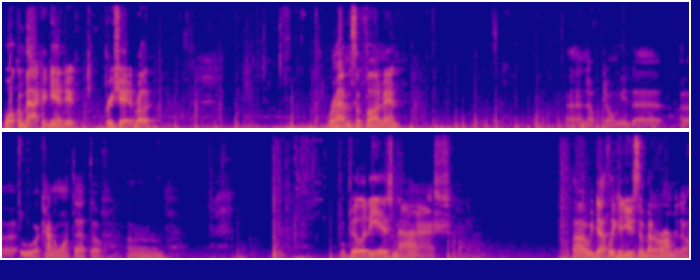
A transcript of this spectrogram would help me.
welcome back again, dude. Appreciate it, brother. We're having some fun, man. Uh, no, don't need that. Uh, ooh, I kind of want that, though. Um, mobility is nice. Uh, we definitely could use some better armor, though.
